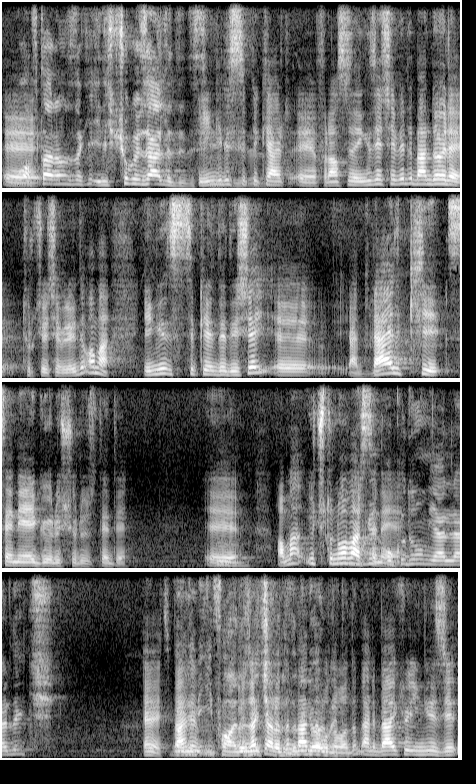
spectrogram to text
bu e, hafta aranızdaki ilişki çok özeldi dedi. İngiliz spiker e, Fransızca İngilizce çevirdi. Ben de öyle Türkçe çevireydim ama İngiliz spikerin dediği şey e, yani belki seneye görüşürüz dedi. E, Ama 3 turnuva var Bugün seneye. okuduğum yerlerde hiç Evet, ben Öyle de bir ifade özellikle aradım, ben de görmedim. bulamadım. Yani belki o İngilizce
